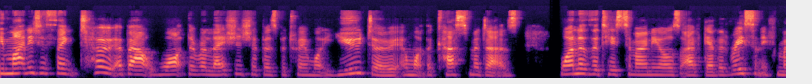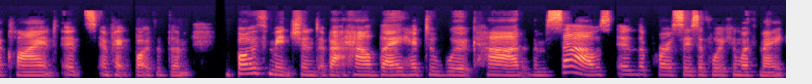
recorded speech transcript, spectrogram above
you might need to think too about what the relationship is between what you do and what the customer does. one of the testimonials I've gathered recently from a client, it's in fact both of them, both mentioned about how they had to work hard themselves in the process of working with me.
